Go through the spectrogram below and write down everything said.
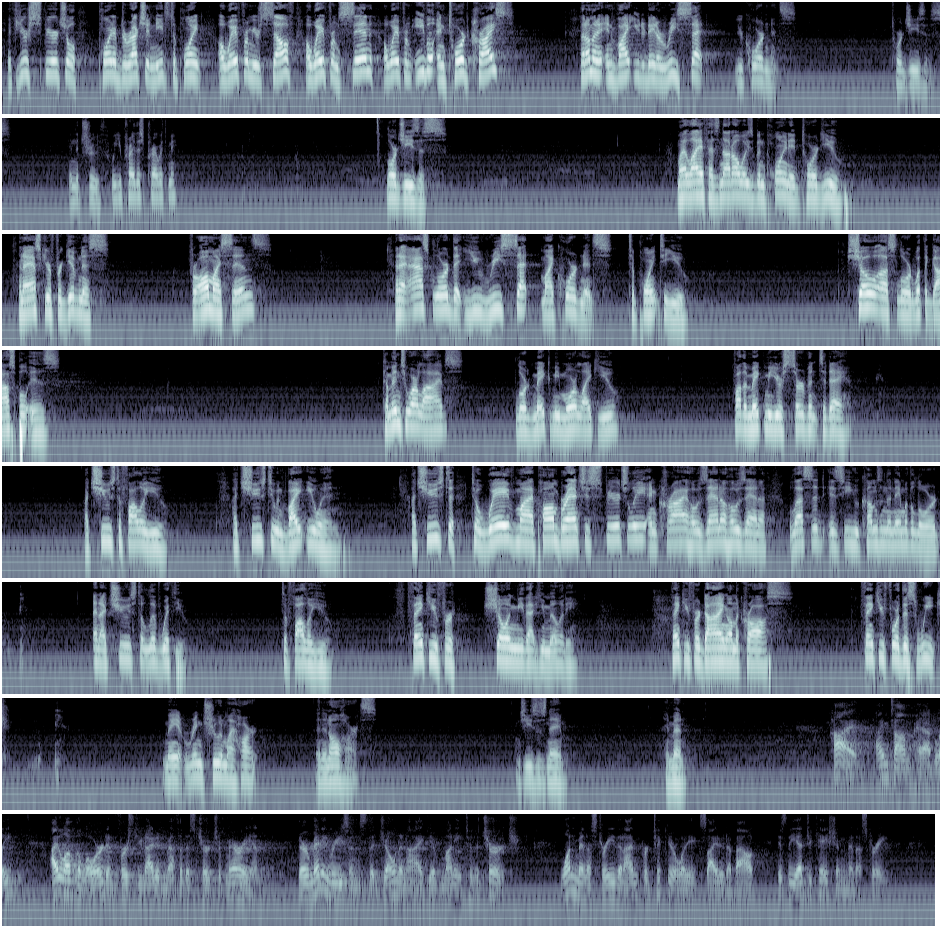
if your spiritual point of direction needs to point away from yourself, away from sin, away from evil, and toward Christ, then I'm going to invite you today to reset your coordinates toward Jesus in the truth. Will you pray this prayer with me? Lord Jesus, my life has not always been pointed toward you. And I ask your forgiveness for all my sins. And I ask, Lord, that you reset my coordinates to point to you. Show us, Lord, what the gospel is. Come into our lives. Lord, make me more like you. Father, make me your servant today. I choose to follow you. I choose to invite you in. I choose to, to wave my palm branches spiritually and cry, Hosanna, Hosanna. Blessed is he who comes in the name of the Lord. And I choose to live with you, to follow you. Thank you for showing me that humility. Thank you for dying on the cross. Thank you for this week. May it ring true in my heart and in all hearts. In Jesus' name, amen. Hi, I'm Tom Padley. I love the Lord and First United Methodist Church of Marion. There are many reasons that Joan and I give money to the church. One ministry that I'm particularly excited about is the education ministry.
